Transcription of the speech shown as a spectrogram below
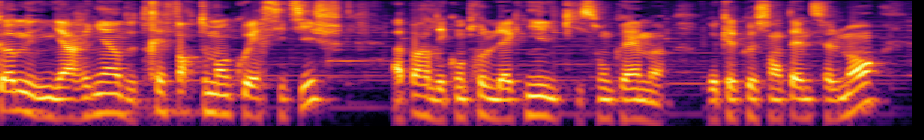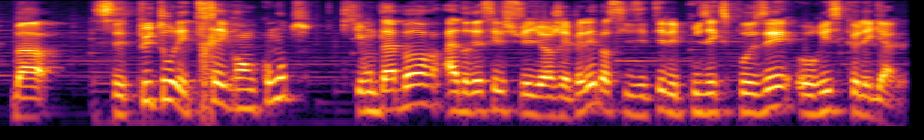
comme il n'y a rien de très fortement coercitif, à part les contrôles de la CNIL qui sont quand même de quelques centaines seulement, bah, c'est plutôt les très grands comptes qui ont d'abord adressé le sujet du RGPD parce qu'ils étaient les plus exposés au risque légal.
